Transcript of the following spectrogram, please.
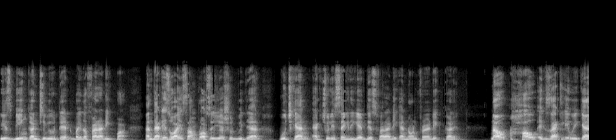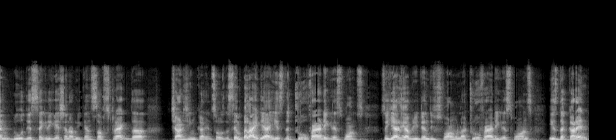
is being contributed by the Faradic part and that is why some procedure should be there which can actually segregate this Faradic and non-Faradic current. Now how exactly we can do this segregation or we can subtract the charging current. So the simple idea is the true Faradic response. So here we have written this formula. True Faradic response is the current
